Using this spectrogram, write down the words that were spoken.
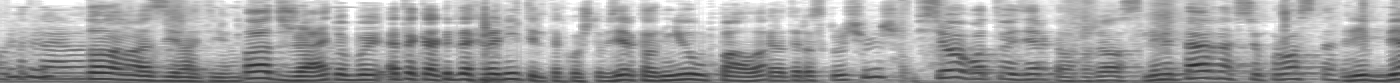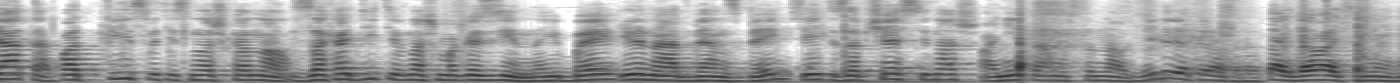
Вот такая вот. Что нам надо сделать ее? Поджать, чтобы... Это как предохранитель такой, чтобы зеркало не упало, когда ты раскручиваешь. Все, вот твое зеркало, пожалуйста. Элементарно, все просто. Ребята, подписывайтесь на наш канал. Заходите в наш магазин на eBay или на Advance Bay. Все эти запчасти наши, они там устанавливают. Видели оператора? Так, давайте мы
